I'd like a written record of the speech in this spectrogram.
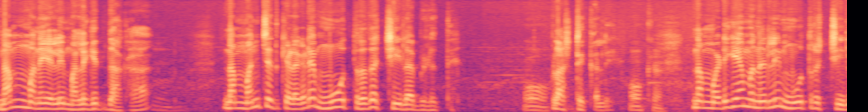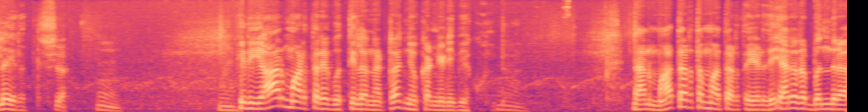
ನಮ್ಮ ಮನೆಯಲ್ಲಿ ಮಲಗಿದ್ದಾಗ ನಮ್ಮ ಮಂಚದ ಕೆಳಗಡೆ ಮೂತ್ರದ ಚೀಲ ಬೀಳುತ್ತೆ. ಪ್ಲಾಸ್ಟಿಕ್ ಪ್ಲಾಸ್ಟಿಕ್ಕಲ್ಲಿ. ಓಕೆ. ನಮ್ಮ ಅಡುಗೆ ಮನೆಯಲ್ಲಿ ಮೂತ್ರ ಚೀಲ ಇರುತ್ತೆ. ಇದು ಯಾರು ಮಾಡ್ತಾರೆ ಗೊತ್ತಿಲ್ಲ ನಟರಾಜ್ ನೀವು ಕಂಡುಹಿಡಿಬೇಕು ಅಂತ. ನಾನು ಮಾತಾಡ್ತಾ ಮಾತಾಡ್ತಾ ಹೇಳಿದೆ ಯಾರು ಬಂದ್ರಾ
